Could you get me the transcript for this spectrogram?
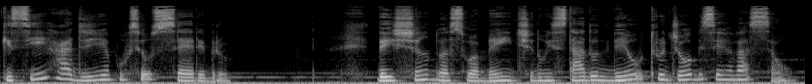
que se irradia por seu cérebro, deixando a sua mente num estado neutro de observação.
